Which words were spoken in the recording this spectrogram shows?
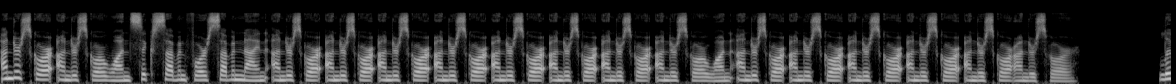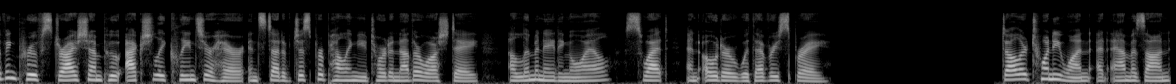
underscore underscore one six seven four seven nine underscore underscore underscore underscore underscore underscore underscore underscore one underscore underscore underscore underscore underscore underscore. Living Proof's dry shampoo actually cleans your hair instead of just propelling you toward another wash day, eliminating oil, sweat, and odor with every spray. $21 at Amazon,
